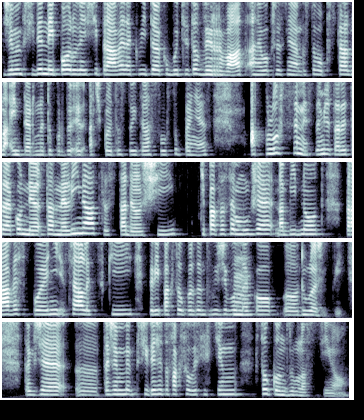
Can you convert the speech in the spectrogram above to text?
že mi přijde nejpohodlnější právě takový to, jako buď si to vyrvat, anebo přesně, nebo to obstarat na internetu, protože ačkoliv to stojí teda spoustu peněz. A plus si myslím, že tady to jako ne, ta nelíná cesta delší, ti pak zase může nabídnout právě spojení i třeba lidský, který pak jsou pro ten tvůj život hmm. jako uh, důležitý. Takže, uh, takže mi přijde, že to fakt souvisí s tím, s tou konzumností, no.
